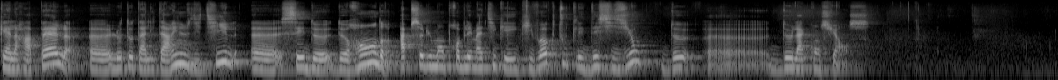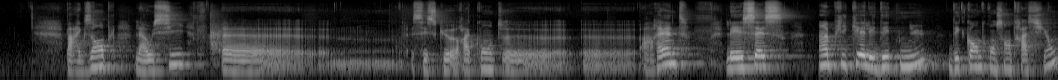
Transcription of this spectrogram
qu'elle rappelle, euh, le totalitarisme, dit-il, euh, c'est de, rendre absolument problématique et équivoque toutes les décisions de, de la conscience. Par exemple, là aussi, c'est ce que raconte euh, euh, Arendt, les SS impliquaient les détenus des camps de concentration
